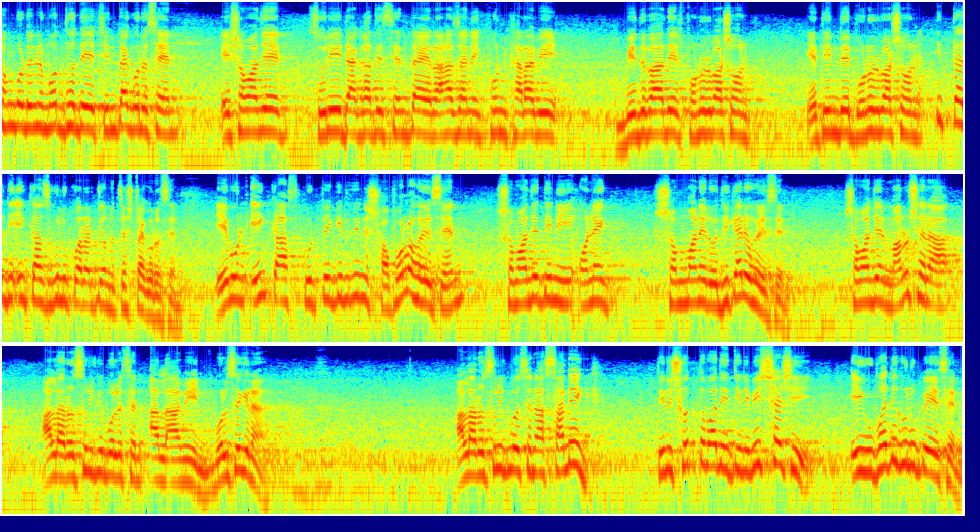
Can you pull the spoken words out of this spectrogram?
সংগঠনের মধ্য দিয়ে চিন্তা করেছেন, এই সমাজের চুরি, ডাকাতি চিন্তায় রাহাজানি, খুন, খারাপি, বিধবাদের পুনর্বাসন এতিমদের পুনর্বাসন ইত্যাদি এই কাজগুলো করার জন্য চেষ্টা করেছেন। এবং এই কাজ করতে গিয়ে তিনি সফলও হয়েছেন, সমাজে তিনি অনেক সম্মানের অধিকারী হয়েছেন। সমাজের মানুষেরা আল্লাহ রসুলকে বলেছেন, আল আমিন। বলছে কি না? আল্লাহ রসুলকে বলেছেন আর সাদিক। তিনি সত্যবাদী, তিনি বিশ্বাসী, এই উপাধিগুলো পেয়েছেন।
